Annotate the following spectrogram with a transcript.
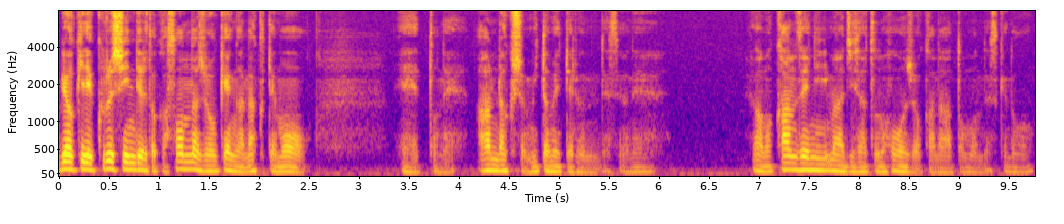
病気で苦しんでるとかそんな条件がなくてもえー、っとね安楽死を認めてるんですよね。だからまあ完全にまあ自殺の幇助かなと思うんですけど。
